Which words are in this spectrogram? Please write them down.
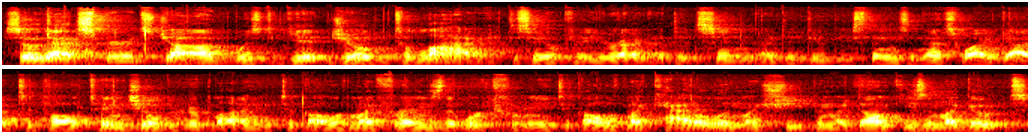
So that spirit's job was to get Job to lie, to say, okay, you're right, I did sin, I did do these things, and that's why God took all 10 children of mine, took all of my friends that worked for me, took all of my cattle and my sheep and my donkeys and my goats,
